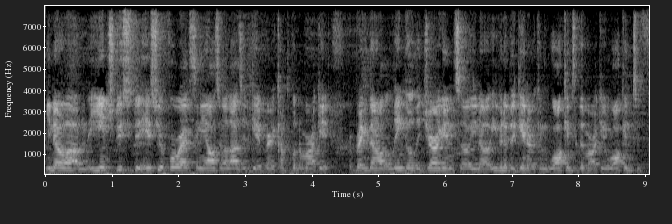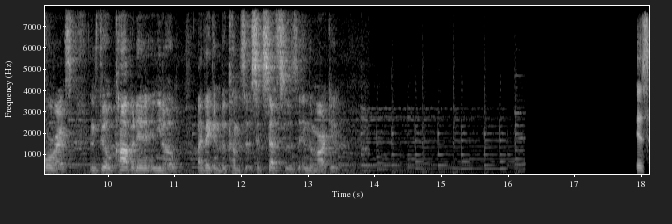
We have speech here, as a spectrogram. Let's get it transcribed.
You know, um, he introduces you to the history of Forex and he also allows you to get very comfortable in the market by breaking down all the lingo, the jargon. So, you know, even a beginner can walk into the market, walk into Forex and feel confident and, you know, like they can become successes in the market. is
